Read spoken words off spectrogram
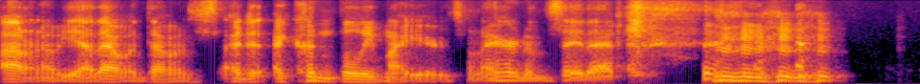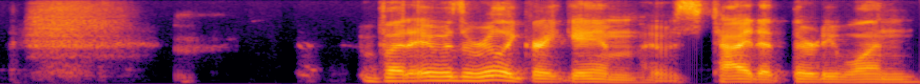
I don't know. Yeah, that was that was I, did, I couldn't believe my ears when I heard him say that. but it was a really great game. It was tied at 31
